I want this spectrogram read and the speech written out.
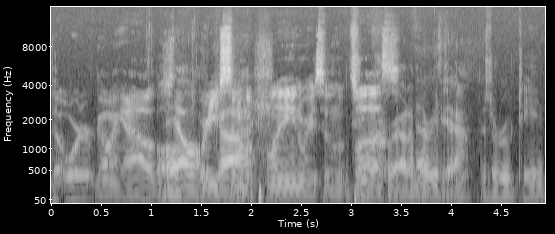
the order of going out, Oh, where you sit on the plane, where you sit on the It's bus. incredible. Everything. Yeah, there's a routine.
